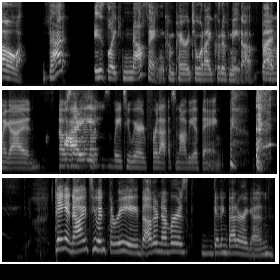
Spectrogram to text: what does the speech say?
Oh, that is like nothing compared to what I could have made up. But oh my god. I was I- like, that was way too weird for that to not be a thing. Dang it, now I'm two and three. The other number is getting better again.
